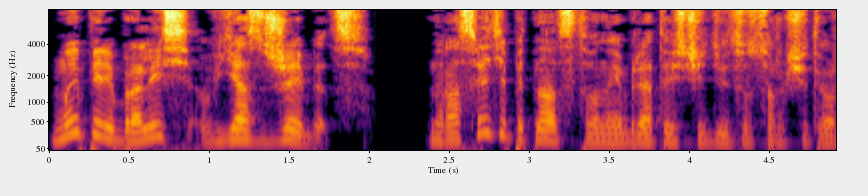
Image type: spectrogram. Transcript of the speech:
Мы перебрались в Язджебец, на рассвете 15 ноября 1944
